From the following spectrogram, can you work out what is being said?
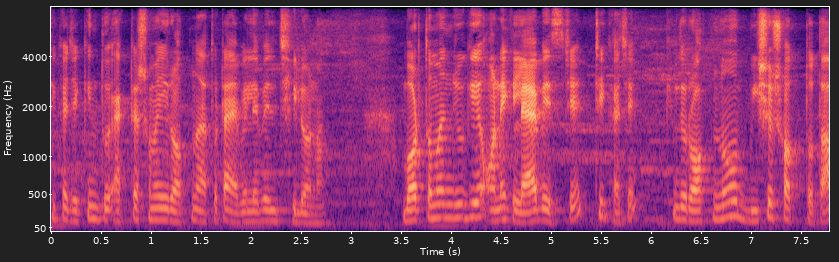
ঠিক আছে, কিন্তু একটা সময় এই রত্ন এতটা অ্যাভেলেবেল ছিল না। বর্তমান যুগে অনেক ল্যাব এসছে, ঠিক আছে, কিন্তু রত্ন বিশেষত্বতা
